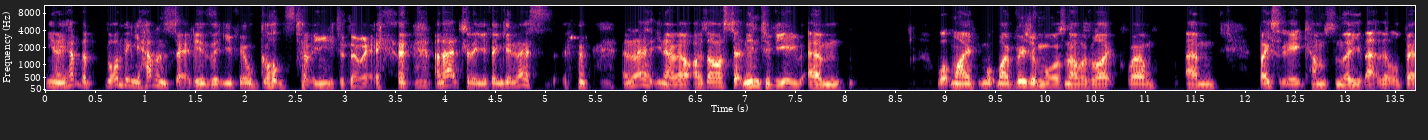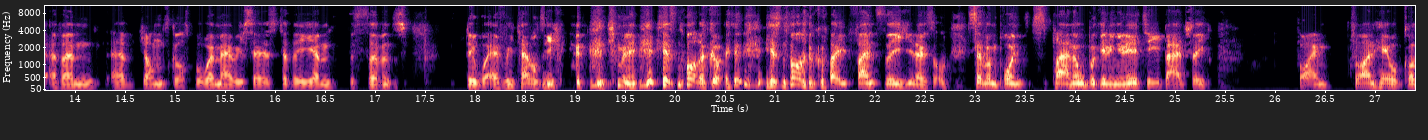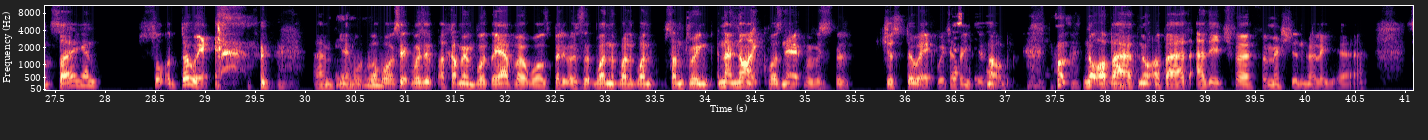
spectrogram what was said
you know, you have the, the one thing you haven't said is that you feel God's telling you to do it, and actually you're thinking unless, unless you know, I was asked at an interview um, what my what my vision was, and I was like, well, um, basically it comes from the, that little bit of um, of John's Gospel where Mary says to the um, the servants, do whatever he tells you. it's not a it's not a great fancy, you know, sort of seven points plan all beginning in itty, but actually try and try and hear what God's saying and sort of do it. um, yeah, what, what, was it? Was it? I can't remember what the advert was, but it was one, one, one some drink. No, Nike, wasn't it? It was, it was just do it, which I think is not not, not a bad not a bad adage for, for mission, really. Yeah.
